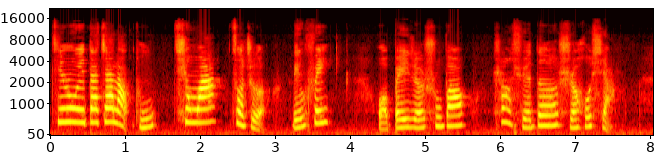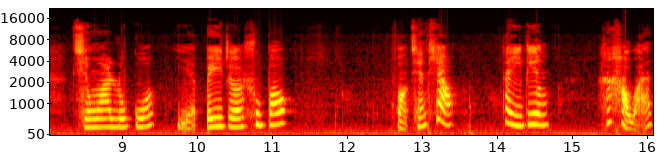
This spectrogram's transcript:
今日为大家朗读《青蛙》，作者林飞。我背着书包上学的时候想，青蛙如果也背着书包往前跳，那一定很好玩。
